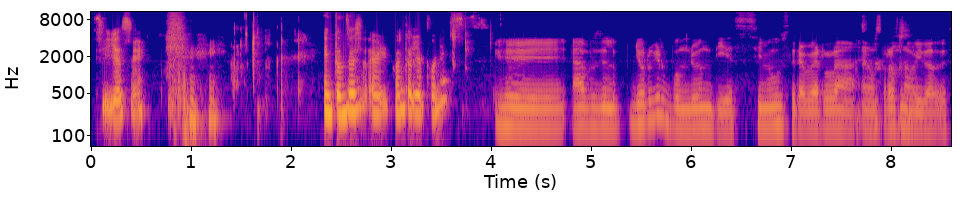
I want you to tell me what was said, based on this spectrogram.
Sí, ya sé. Entonces, a ver, ¿cuánto le pones? Eh, ah, pues yo creo que le pondría un 10. Sí me gustaría verla en otras navidades.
